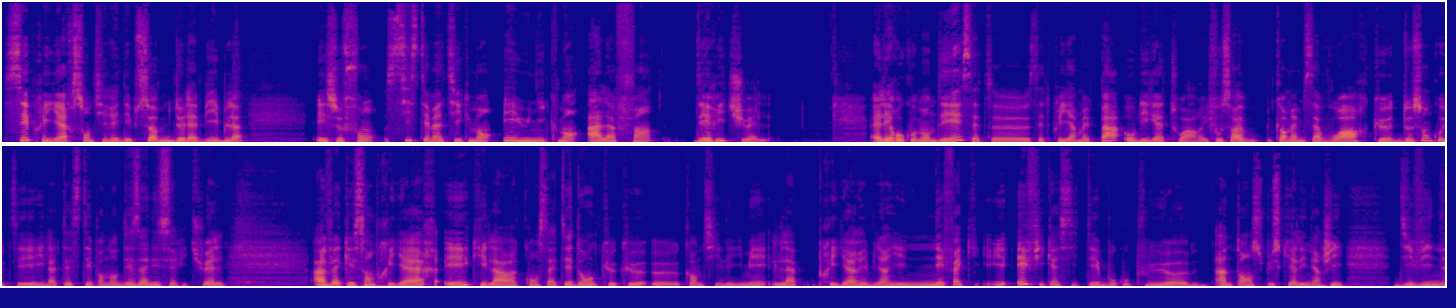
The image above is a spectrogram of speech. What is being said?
Ces prières sont tirées des psaumes de la Bible et se font systématiquement et uniquement à la fin des rituels. Elle est recommandée, cette, euh, cette prière, mais pas obligatoire. Il faut quand même savoir que de son côté, il a testé pendant des années ces rituels avec et sans prière et qu'il a constaté donc que euh, quand il y met la prière, eh bien, il y a une efficacité beaucoup plus euh, intense puisqu'il y a l'énergie divine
